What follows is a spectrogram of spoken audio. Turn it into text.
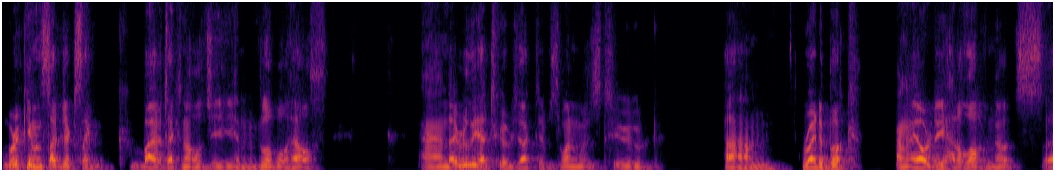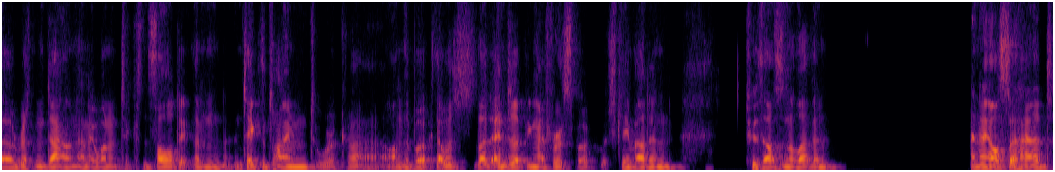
working on subjects like biotechnology and global health. And I really had two objectives. One was to um, write a book and I already had a lot of notes uh, written down, and I wanted to consolidate them and take the time to work uh, on the book. That was that ended up being my first book, which came out in 2011. And I also had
